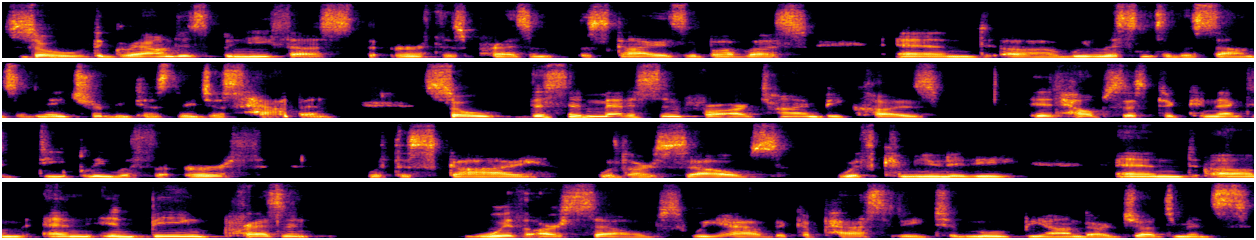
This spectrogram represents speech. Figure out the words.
So mm-hmm. the ground is beneath us, the earth is present, the sky is above us, and uh, we listen to the sounds of nature because they just happen. So this is medicine for our time because it helps us to connect deeply with the earth, with the sky, with ourselves, with community, and um, and in being present with ourselves, we have the capacity to move beyond our judgments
